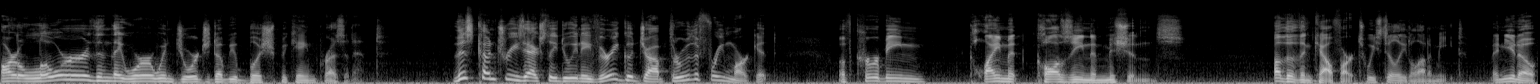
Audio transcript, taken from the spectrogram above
are lower than they were when George W. Bush became president. This country is actually doing a very good job through the free market of curbing climate causing emissions. Other than cow farts, we still eat a lot of meat. And you know,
